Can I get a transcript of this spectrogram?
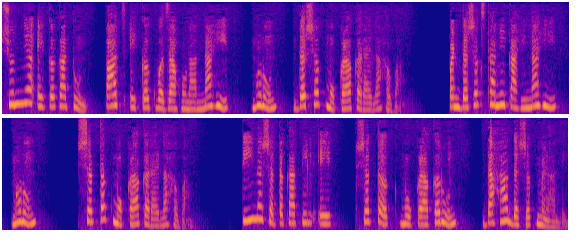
शून्य एककातून पाच एकक वजा होणार नाहीत म्हणून दशक मोकळा करायला हवा. पण दशकस्थानी काही नाही म्हणून शतक मोकळा करायला हवा. तीन शतकातील एक शतक मोकळा करून दहा दशक मिळाले.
